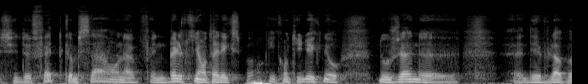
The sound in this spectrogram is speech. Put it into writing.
c'est de fait comme ça, on a fait une belle clientèle export qui continue et que nos, jeunes développent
